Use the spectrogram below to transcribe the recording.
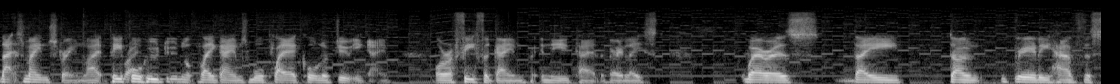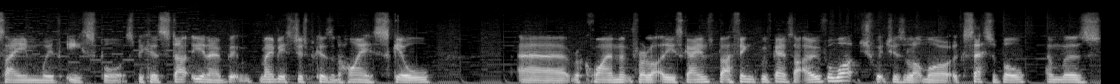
that's mainstream. Like people Right. who do not play games will play a Call of Duty game or a FIFA game in the UK at the very least. Whereas they don't really have the same with esports because you know maybe it's just because of the high skill uh, requirement for a lot of these games. But I think with games like Overwatch, which is a lot more accessible and was,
